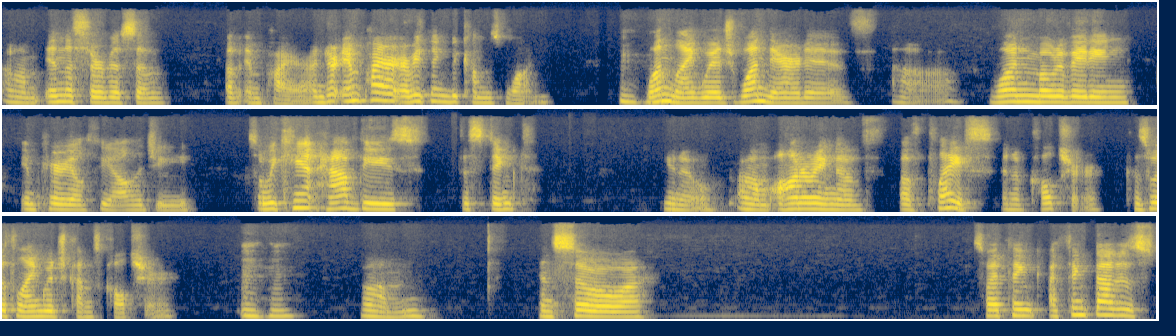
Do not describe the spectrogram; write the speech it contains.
um, in the service of, of empire. Under empire, everything becomes one. Mm-hmm. One language, one narrative, uh, one motivating imperial theology. So we can't have these distinct you know um, honoring of of place and of culture because with language comes culture mm-hmm. um, and so uh, so i think i think that is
